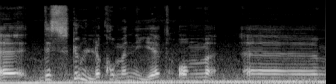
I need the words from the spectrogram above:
Eh, det skulle komme en nyhet om eh,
